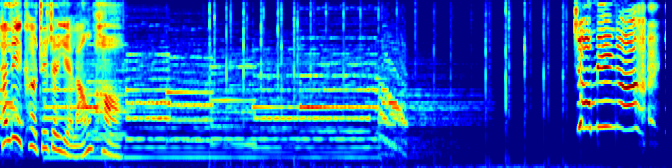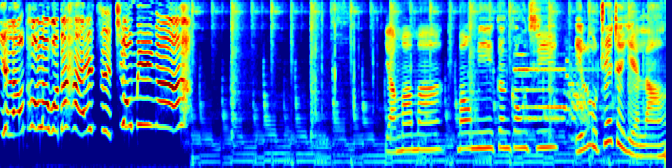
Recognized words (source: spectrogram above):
他立刻追着野狼跑。救命啊！野狼偷了我的孩子！救命啊！羊妈妈、猫咪跟公鸡一路追着野狼。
